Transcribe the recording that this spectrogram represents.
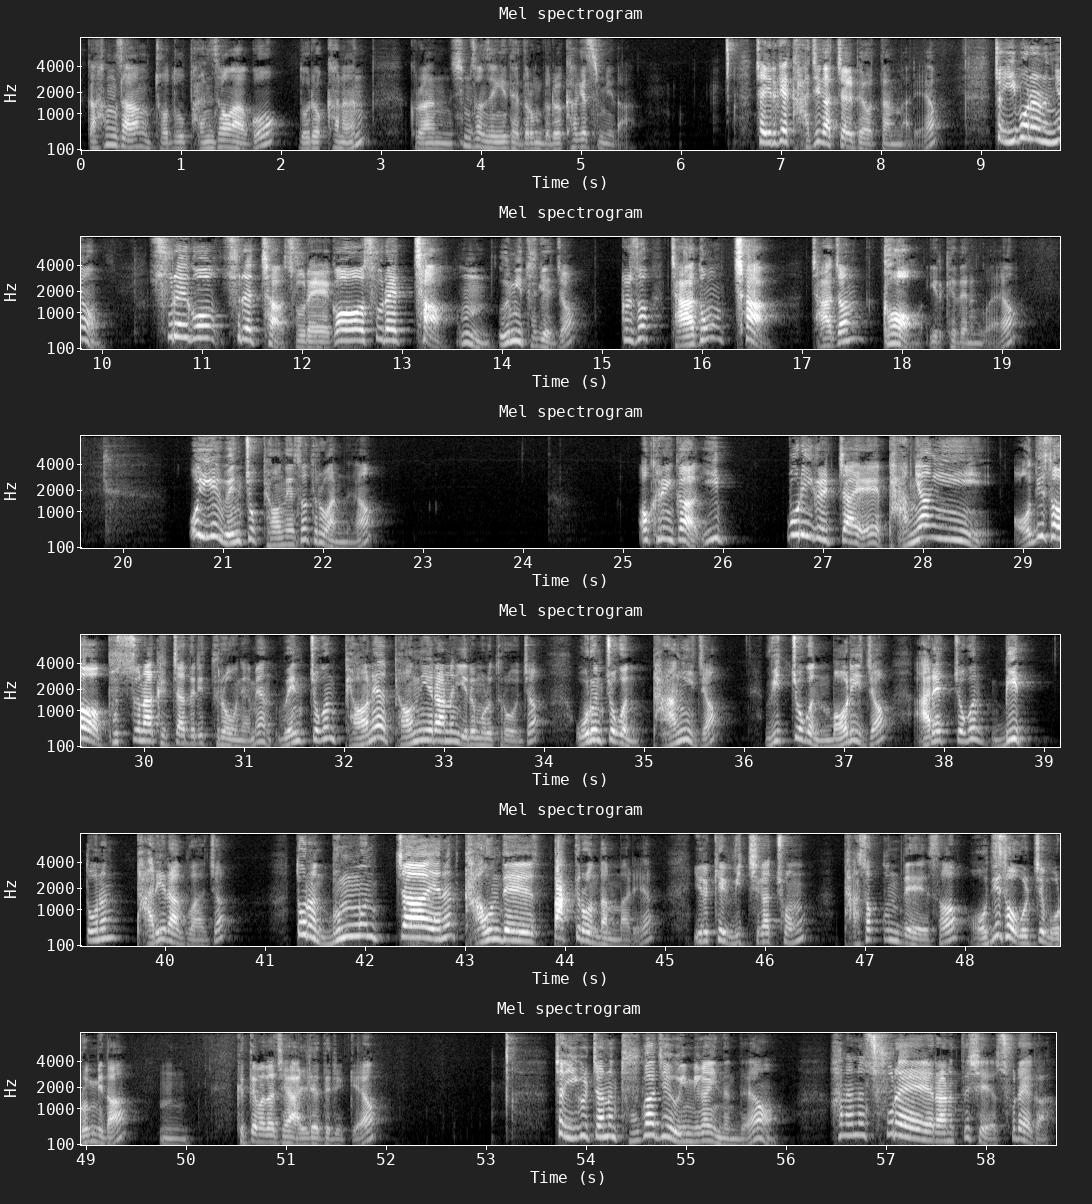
그러니까 항상 저도 반성하고 노력하는 그러한 심선생이 되도록 노력하겠습니다. 자, 이렇게 가지가짜를 배웠단 말이에요. 자, 이번에는요. 수레거, 수레차, 수레거, 수레차. 음, 의미 두 개죠. 그래서 자동차, 자전거 이렇게 되는 거예요. 어, 이게 왼쪽 변에서 들어왔네요. 어, 그러니까 이 뿌리 글자에 방향이 어디서 부수나 글자들이 들어오냐면 왼쪽은 변의 변이라는 이름으로 들어오죠. 오른쪽은 방이죠. 위쪽은 머리죠. 아래쪽은 밑 또는 발이라고 하죠. 또는 문문자에는 가운데에 빡 들어온단 말이에요. 이렇게 위치가 총 다섯 군데에서 어디서 올지 모릅니다. 음, 그때마다 제가 알려드릴게요. 자, 이 글자는 두 가지의 의미가 있는데요. 하나는 수레라는 뜻이에요. 수레가.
